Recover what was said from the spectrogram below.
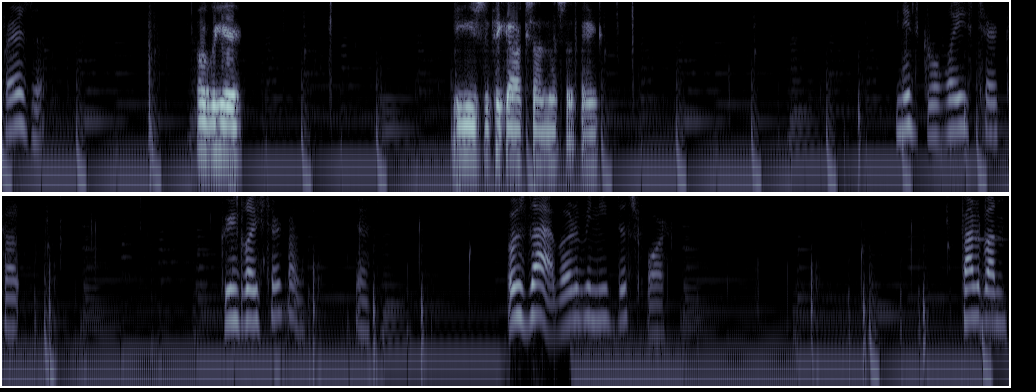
Where is it? Over here. You can use the pickaxe on this, I think. Needs glazed terracotta. Green glazed terracotta. Yeah. What was that? What do we need this for? Found a button.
